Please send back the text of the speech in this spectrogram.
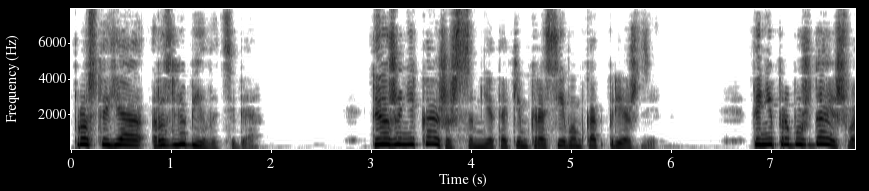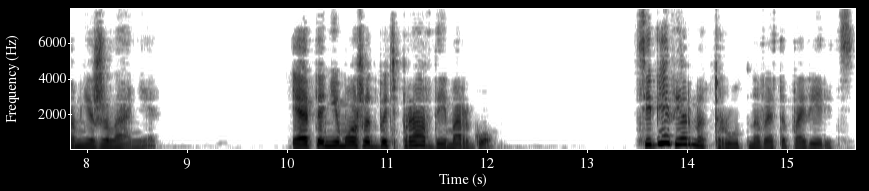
Просто я разлюбила тебя. Ты уже не кажешься мне таким красивым, как прежде. Ты не пробуждаешь во мне желание. Это не может быть правдой, Марго. Тебе, верно, трудно в это поверить.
